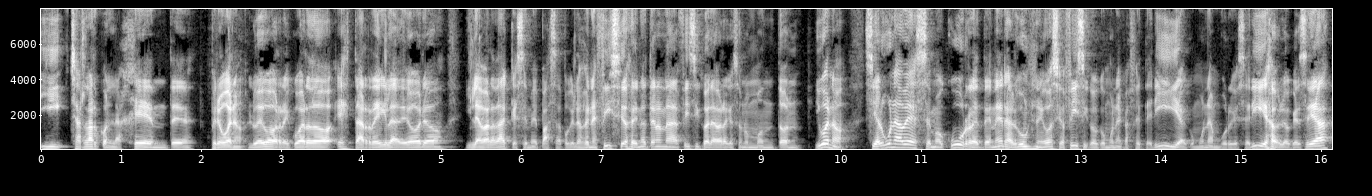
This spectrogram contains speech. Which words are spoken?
y charlar con la gente. Pero bueno, luego recuerdo esta regla de oro y la verdad que se me pasa, porque los beneficios de no tener nada físico, la verdad que son un montón. Y bueno, si alguna vez se me ocurre tener algún negocio físico, como una cafetería, como una hamburguesería o lo que sea,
